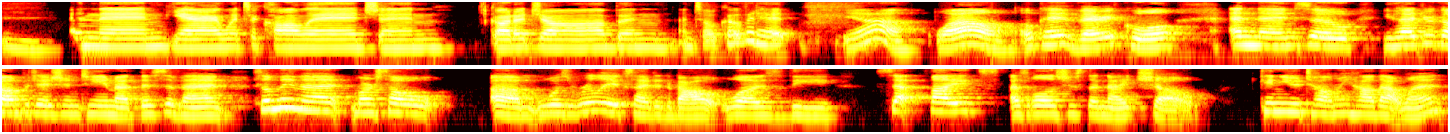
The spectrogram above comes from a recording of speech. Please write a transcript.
mm. And then, yeah, I went to college and got a job, and until COVID hit. Yeah. Wow. Okay. Very cool. And then, so you had your competition team at this event. Something that Marcel um, was really excited about was the set fights as well as just the night show. Can you tell me how that went?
